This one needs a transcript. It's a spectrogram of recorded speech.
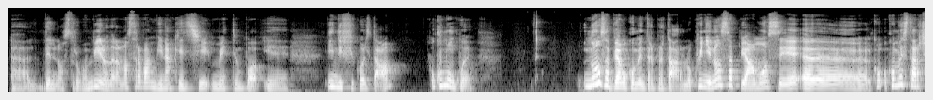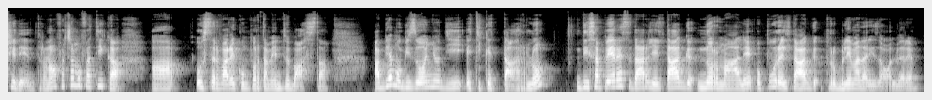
uh, del nostro bambino, della nostra bambina che ci mette un po' eh, in difficoltà o comunque non sappiamo come interpretarlo, quindi non sappiamo se, eh, co- come starci dentro, no? Facciamo fatica a osservare il comportamento e basta. Abbiamo bisogno di etichettarlo, di sapere se dargli il tag normale oppure il tag problema da risolvere.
